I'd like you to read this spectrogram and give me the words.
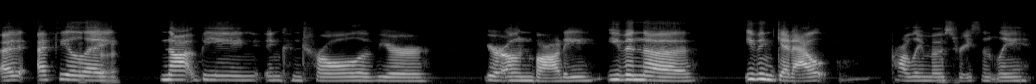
I I feel Okay. like not being in control of your your own body, even uh even Get Out, probably most recently.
